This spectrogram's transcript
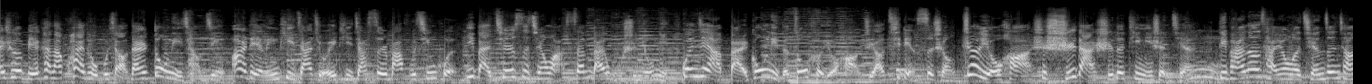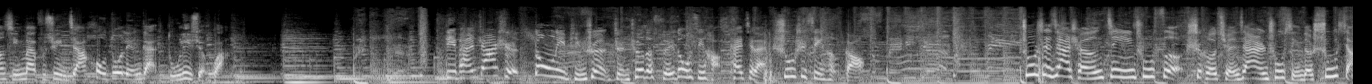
台车别看它块头不小，但是动力强劲，2.0T 加 9AT 加48伏轻混，174千瓦，350牛米。关键啊，百公里的综合油耗只要7.4升，这油耗啊是实打实的替你省钱。底盘呢采用了前增强型麦弗逊加后多连杆独立悬挂，底盘扎实，动力平顺，整车的随动性好，开起来舒适性很高。舒适驾乘，静音出色，适合全家人出行的舒享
